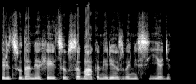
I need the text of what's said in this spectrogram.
перед судами ахейцев собаками резвыми съеден.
